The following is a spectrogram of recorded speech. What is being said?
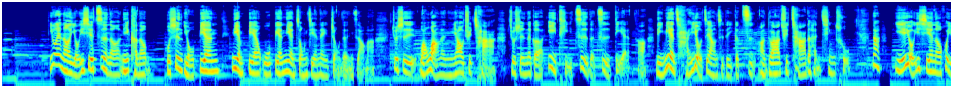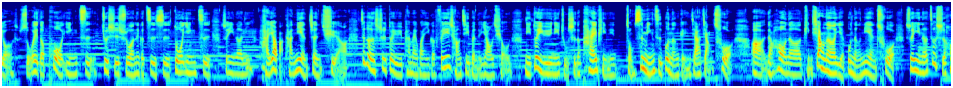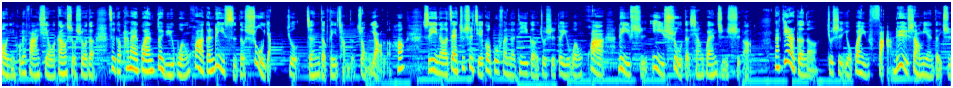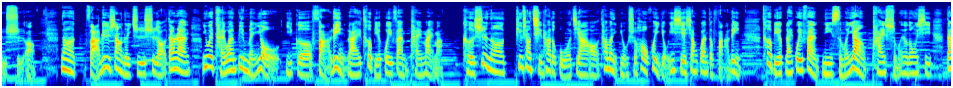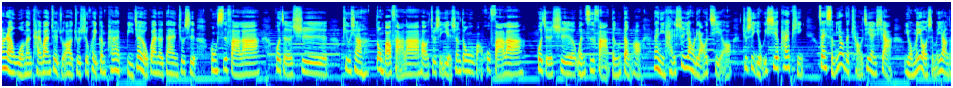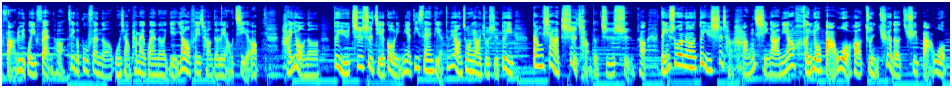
因为呢，有一些字呢，你可能。不是有边念边，无边念中间那种的，你知道吗？就是往往呢，你要去查，就是那个异体字的字典啊，里面才有这样子的一个字啊，都要去查的很清楚。那也有一些呢，会有所谓的破音字，就是说那个字是多音字，所以呢，你还要把它念正确啊。这个是对于拍卖官一个非常基本的要求。你对于你主持的拍品，你总是名字不能给人家讲错啊，然后呢，品相呢也不能念错。所以呢，这时候你会不会发现我刚刚所说的这个拍卖官对于文化跟历史的素养？就真的非常的重要了哈，所以呢，在知识结构部分呢，第一个就是对于文化、历史、艺术的相关知识啊。那第二个呢，就是有关于法律上面的知识啊。那法律上的知识啊，当然，因为台湾并没有一个法令来特别规范拍卖嘛。可是呢，譬如像其他的国家哦，他们有时候会有一些相关的法令，特别来规范你什么样拍什么样的东西。当然，我们台湾最主要就是会跟拍卖比较有关的，当然就是公司法啦，或者是譬如像动保法啦，哈，就是野生动物保护法啦。或者是文字法等等哈，那你还是要了解哦，就是有一些拍品在什么样的条件下，有没有什么样的法律规范哈？这个部分呢，我想拍卖官呢也要非常的了解啊。还有呢，对于知识结构里面第三点非常重要，就是对于当下市场的知识哈，等于说呢，对于市场行情啊，你要很有把握哈，准确的去把握。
